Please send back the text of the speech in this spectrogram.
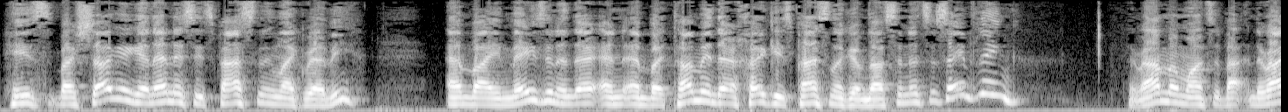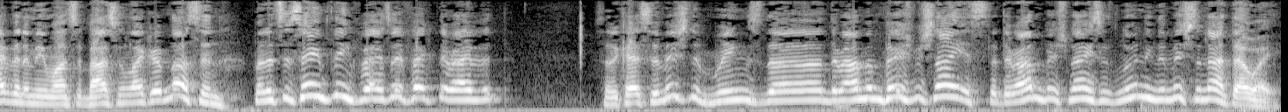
He's, by Shagag and Nenes, he's passing like Rabbi, and by Mezid and, and, and by Tamid and Derechayk, he's passing like Reb Nassan, it's the same thing. The Rambam wants to, the Ravid wants to pass like Reb Nosson, but it's the same thing for as effect the Ravid. So the Kesef Mishnah brings the, the Rambam Peish Mishnayis, that the Rambam Peish Mishnayis is learning the Mishnah not that way.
